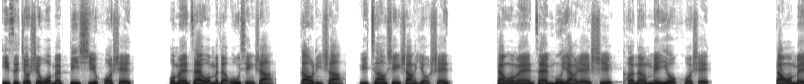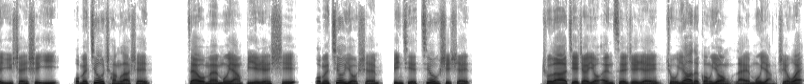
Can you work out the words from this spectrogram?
意思就是我们必须活神。我们在我们的悟性上、道理上与教训上有神，但我们在牧养人时可能没有活神。当我们与神是一，我们就成了神；在我们牧养别人时，我们就有神，并且就是神。除了借着有恩赐之人主要的功用来牧养之外，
